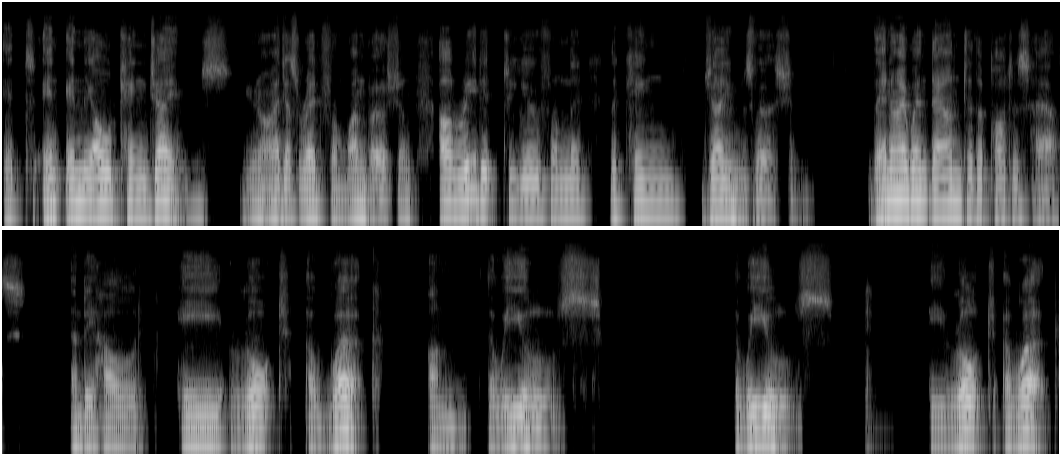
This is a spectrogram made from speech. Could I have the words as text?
it in, in the old King James, you know, I just read from one version. I'll read it to you from the, the King James version. Then I went down to the potter's house, and behold, he wrought a work on the wheels. The wheels. He wrought a work.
